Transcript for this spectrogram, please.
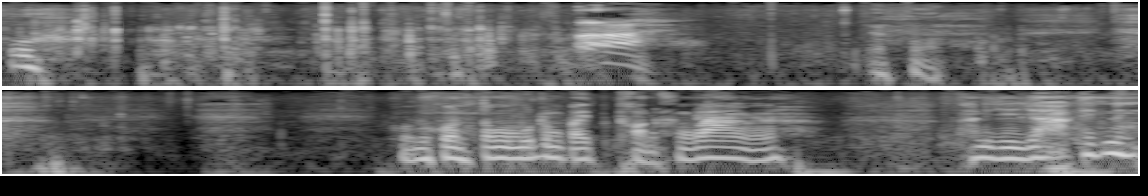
โอ้อ่าผมทุกคนต้องมุดลงไปถอนข้างล่างเลยนะอันนี้จะยากนิดนึง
